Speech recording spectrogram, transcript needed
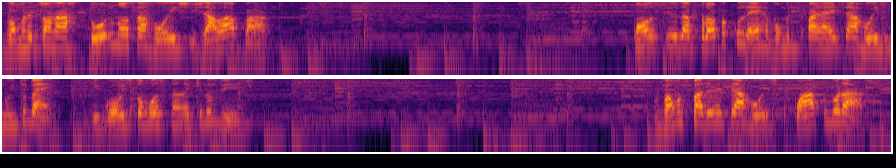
Vamos adicionar todo o nosso arroz já lavado. Com o auxílio da própria colher, vamos espalhar esse arroz muito bem, igual estou mostrando aqui no vídeo. Vamos fazer nesse arroz quatro buracos.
